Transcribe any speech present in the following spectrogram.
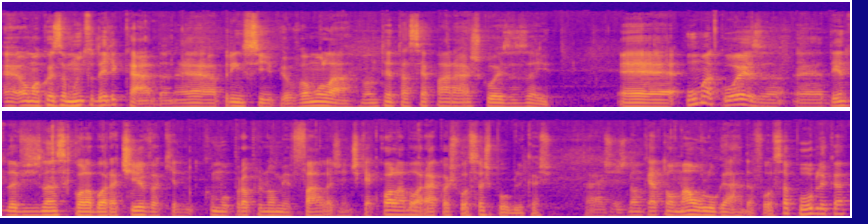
é uma coisa muito delicada, né? A princípio. Vamos lá, vamos tentar separar as coisas aí. É, uma coisa, é, dentro da vigilância colaborativa, que, como o próprio nome fala, a gente quer colaborar com as forças públicas. Tá? A gente não quer tomar o lugar da força pública,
